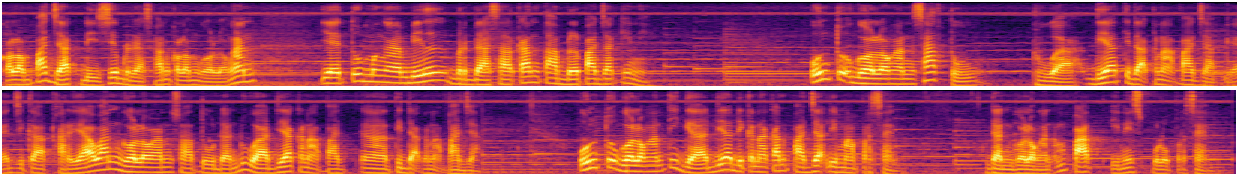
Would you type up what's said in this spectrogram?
Kolom pajak diisi berdasarkan kolom golongan yaitu mengambil berdasarkan tabel pajak ini. Untuk golongan 1, 2 dia tidak kena pajak ya. Jika karyawan golongan 1 dan 2 dia kena eh, tidak kena pajak. Untuk golongan 3 dia dikenakan pajak 5% dan golongan 4 ini 10%.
